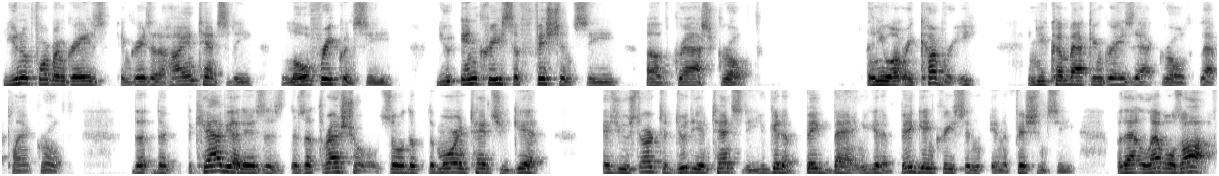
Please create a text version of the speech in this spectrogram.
uniform and graze and graze at a high intensity, low frequency, you increase efficiency of grass growth. Then you want recovery, and you come back and graze that growth, that plant growth. The, the, the caveat is, is there's a threshold. So the, the more intense you get, as you start to do the intensity, you get a big bang, you get a big increase in, in efficiency, but that levels off.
